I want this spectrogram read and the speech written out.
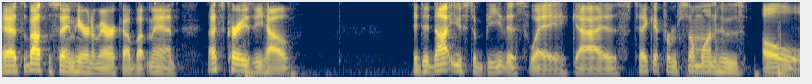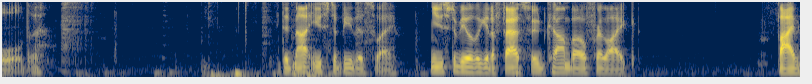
Yeah, it's about the same here in America, but man, that's crazy how it did not used to be this way, guys. Take it from someone who's old. It did not used to be this way. You used to be able to get a fast food combo for like $5,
